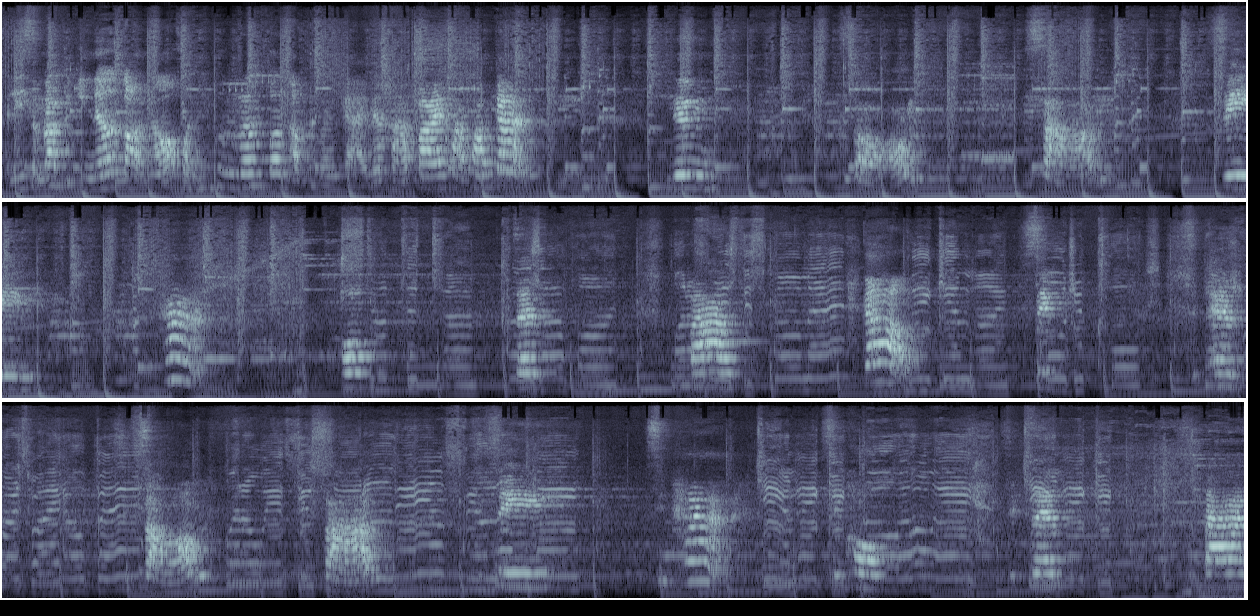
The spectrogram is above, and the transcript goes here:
อันนี้สำหรับ beginner ก่อนเนาะ คนที่เพิ่งเริ่มต้นออกกำลังกายนะคะ ไปค่ะพร้อมกันหนึ่งสองสามสี่ห้าหกเจ็ดแปดเก้าสิบสิบเอ็ดสองสิบสามสิบสี่สิบห้าสิบหก เจ็ดแปด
